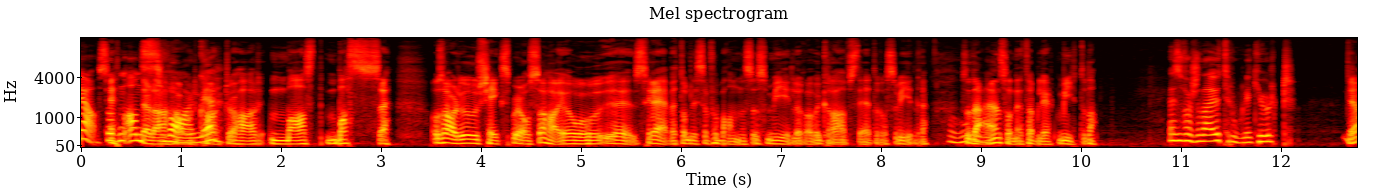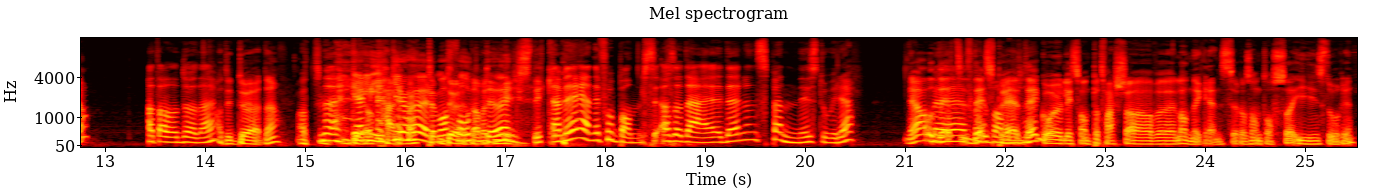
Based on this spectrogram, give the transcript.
Ja, så den Etter da Howard Carter har mast masse. Og så har du jo Shakespeare også har jo eh, skrevet om disse forbannelser som hviler over gravsteder osv. Så, videre. så det er en sånn etablert myte, da. Jeg syns fortsatt det er utrolig kult. Ja. At alle døde. At de døde. At Nei. Jeg Georg liker å høre om at døde folk av et dør. myggstikk. Nei, men jeg er enig i forbannelse. Altså, det, er, det er en spennende historie. Ja, og det, det, spred, det går jo litt sånn på tvers av eh, landegrenser og sånt også i historien.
